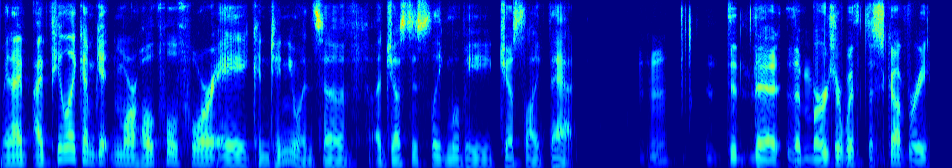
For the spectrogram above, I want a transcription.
I mean, I, I feel like I'm getting more hopeful for a continuance of a Justice League movie just like that. Mm-hmm. The, the the merger with Discovery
